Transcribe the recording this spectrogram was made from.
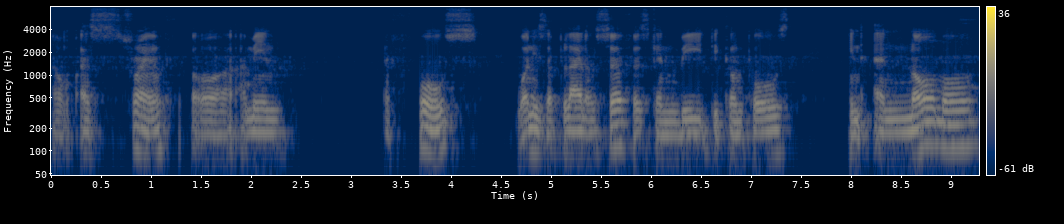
or a strength, or I mean, a force, when is applied on surface, can be decomposed in a normal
